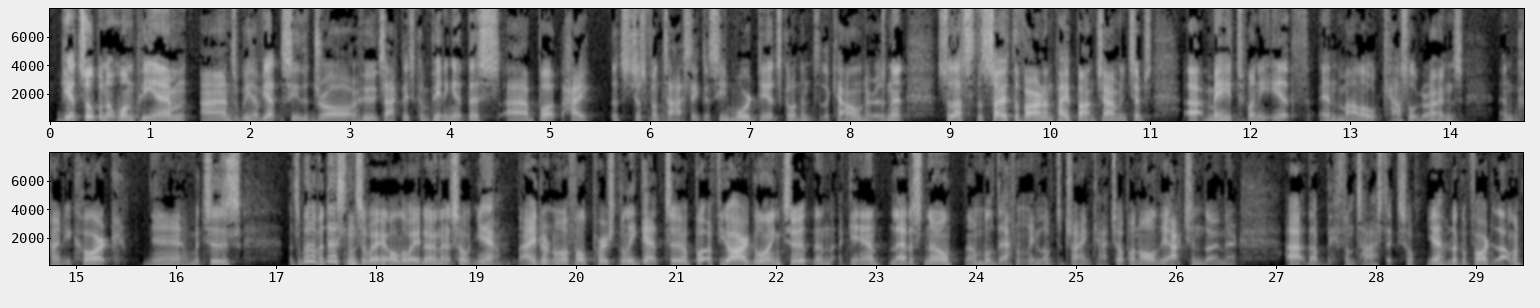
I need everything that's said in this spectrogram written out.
Gates open at 1pm, and we have yet to see the draw, or who exactly is competing at this. Uh, but hey, it's just fantastic to see more dates going into the calendar, isn't it? So that's the South of Ireland Pipe Band Championships, uh, May 28th in Mallow Castle Grounds in County Cork. Yeah, which is it's a bit of a distance away all the way down there. So yeah, I don't know if I'll personally get to it, but if you are going to it, then again, let us know, and we'll definitely love to try and catch up on all the action down there. Uh, that'd be fantastic. So yeah, looking forward to that one.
